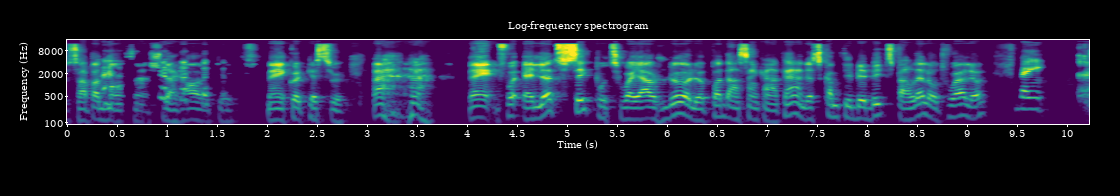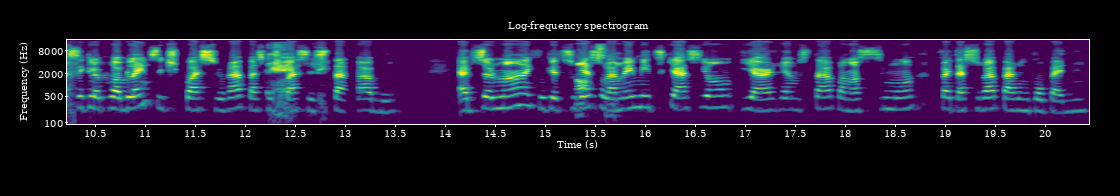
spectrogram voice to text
ça n'a pas de bon sens. Je suis d'accord avec toi. Mais écoute, qu'est-ce que tu veux? ben, là, tu sais que pour tu voyages là, là, pas dans 50 ans. c'est comme tes bébés que tu parlais l'autre fois. Là. Ben, c'est que le problème, c'est que je ne suis pas assurable parce que je ne suis pas assez stable. Habituellement, il faut que tu ah, restes sur la même médication IRM stable pendant six mois pour être assurable par une compagnie.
